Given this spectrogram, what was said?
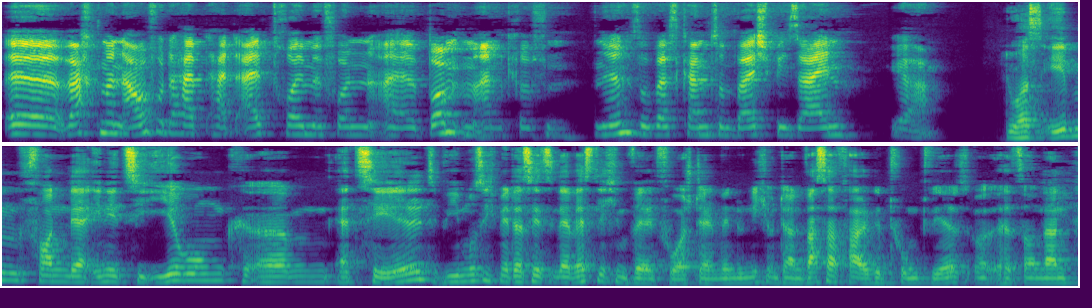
äh, wacht man auf oder hat, hat Albträume von äh, Bombenangriffen. Ne? Sowas kann zum Beispiel sein. Ja, Du hast eben von der Initiierung ähm, erzählt. Wie muss ich mir das jetzt in der westlichen Welt vorstellen, wenn du nicht unter einen Wasserfall getunkt wirst, äh, sondern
